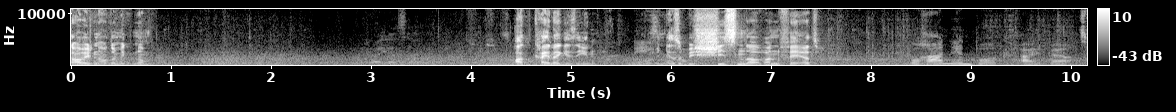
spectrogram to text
Da habe ich ein Auto mitgenommen. Hat keiner gesehen. Aber wenn der so beschissen da ranfährt. Oranienburg, Albert,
